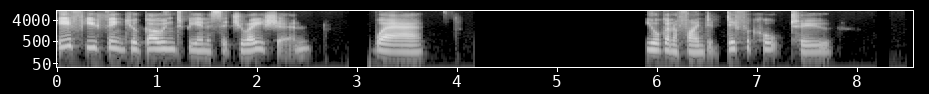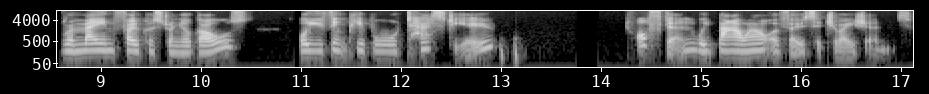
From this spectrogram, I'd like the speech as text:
if you think you're going to be in a situation where you're going to find it difficult to remain focused on your goals, or you think people will test you, often we bow out of those situations.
